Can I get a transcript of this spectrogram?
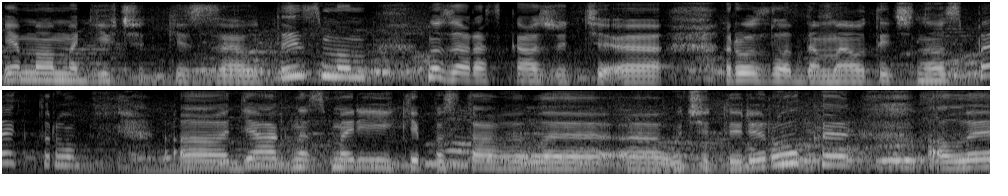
Я мама дівчинки з аутизмом. Ну зараз кажуть е, розладами аутичного спектру. Е, Діагноз Марійки поставили е, у 4 роки, але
